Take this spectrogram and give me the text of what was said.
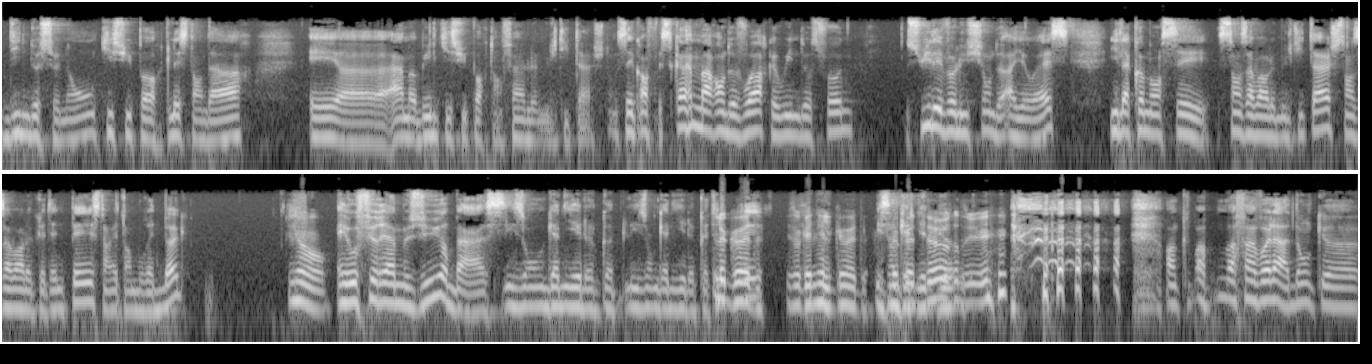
digne de ce nom qui supporte les standards et euh, un mobile qui supporte enfin le multitâche. Donc c'est quand même marrant de voir que Windows Phone suit l'évolution de iOS. Il a commencé sans avoir le multitâche, sans avoir le cut and paste, en étant bourré de bugs. Non. Et au fur et à mesure, bah, ils ont gagné le, ils ont gagné le cut Le God. Ils ont gagné le God. Ils ont gagné le God. Du... enfin voilà, donc euh,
